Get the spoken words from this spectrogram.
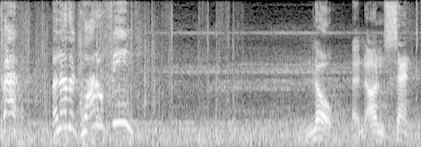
Pat, another Guado fiend? No, and unsent.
